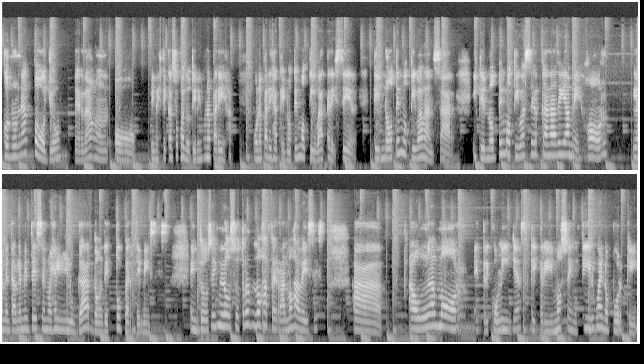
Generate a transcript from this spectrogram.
con un apoyo, ¿verdad? O, en este caso cuando tienes una pareja, una pareja que no te motiva a crecer, que no te motiva a avanzar y que no te motiva a ser cada día mejor, lamentablemente ese no es el lugar donde tú perteneces. Entonces nosotros nos aferramos a veces a, a un amor, entre comillas, que creímos sentir, bueno, porque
